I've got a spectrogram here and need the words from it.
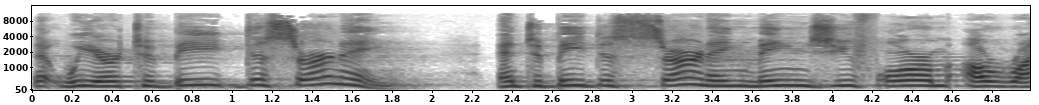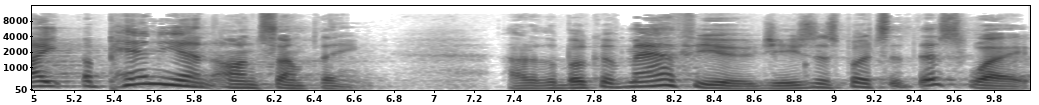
that we are to be discerning. And to be discerning means you form a right opinion on something. Out of the book of Matthew, Jesus puts it this way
